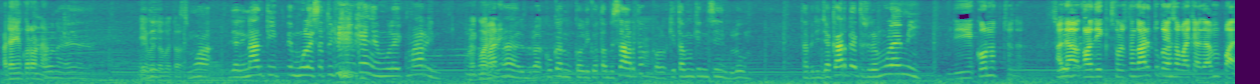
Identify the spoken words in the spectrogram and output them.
adanya corona. Corona, ya. Iya, Jadi, betul-betul. Semua jadi nanti eh, mulai satu Juni kayaknya mulai kemarin. Mulai Kemarin. kemarin. Nah, diberlakukan kalau di kota besar tuh, Hmm. kalau kita mungkin di sini belum. Tapi di Jakarta itu sudah mulai mi. di Konut sudah. Sudah Ada di- kalau di Sulawesi Tenggara itu yang saya baca ada empat,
